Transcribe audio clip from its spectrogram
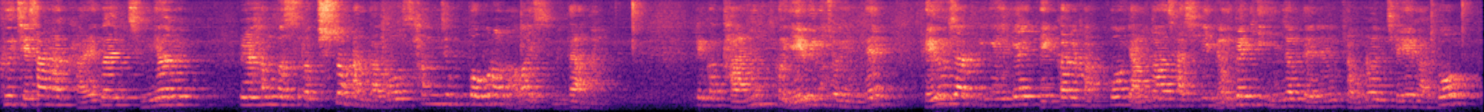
그 재산의 가액을 증여를 한 것으로 추정한다고 상증법으로 나와 있습니다. 그러니까 단그 예외 규정인데 배우자 등에게 대가를 받고 양도한 사실이 명백히 인정되는 경우는 제외하고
